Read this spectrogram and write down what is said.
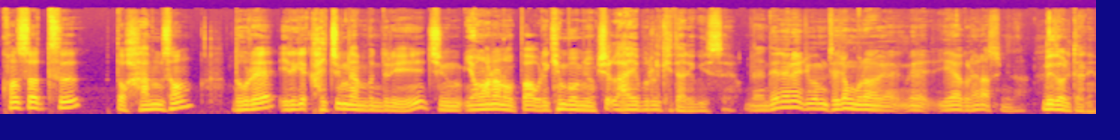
콘서트 또 함성 노래 이렇게 갈증 난 분들이 지금 영원한 오빠 우리 김범용 씨 라이브를 기다리고 있어요. 네, 내년에 지금 대정문화에 예약을 해놨습니다. 몇월 달에?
